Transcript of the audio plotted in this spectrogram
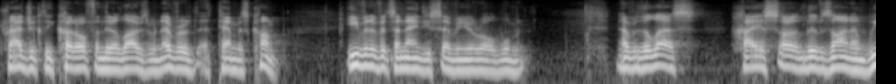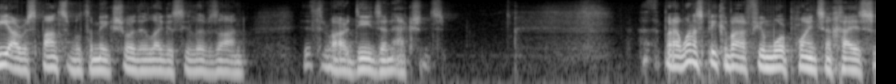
tragically cut off in their lives whenever a time has come, even if it's a 97 year old woman. Nevertheless, Chayesar lives on, and we are responsible to make sure their legacy lives on through our deeds and actions. But I want to speak about a few more points in Chayes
